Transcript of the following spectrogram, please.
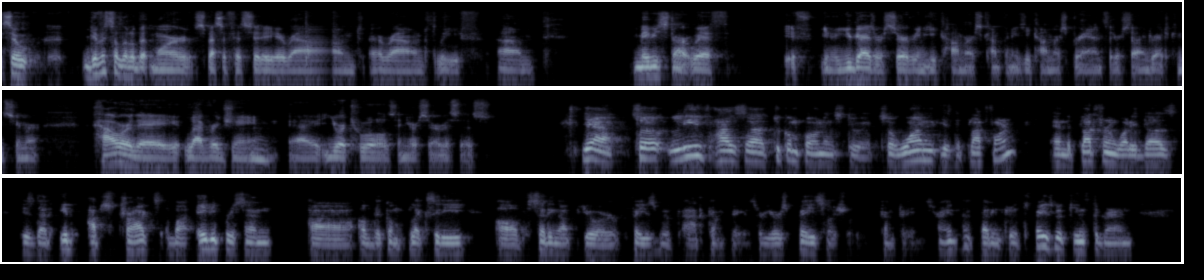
so, give us a little bit more specificity around around Leaf. Um, maybe start with if you know you guys are serving e-commerce companies, e-commerce brands that are selling direct to consumer. how are they leveraging uh, your tools and your services? Yeah, so Leaf has uh, two components to it. So one is the platform, and the platform, what it does is that it abstracts about 80% uh, of the complexity of setting up your Facebook ad campaigns or your paid social campaigns, right? That, includes Facebook, Instagram,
